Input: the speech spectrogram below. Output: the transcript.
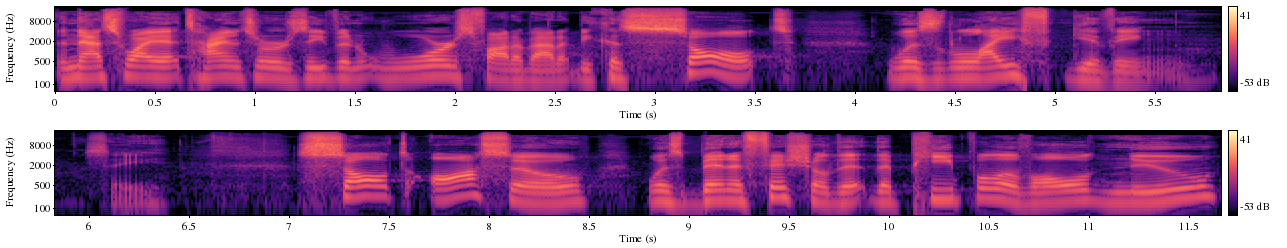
And that's why at times there was even wars fought about it because salt was life giving. See? Salt also was beneficial. That the people of old knew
